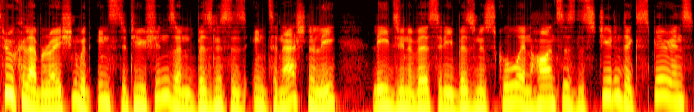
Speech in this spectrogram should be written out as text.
Through collaboration with institutions and businesses internationally, Leeds University Business School enhances the student experience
